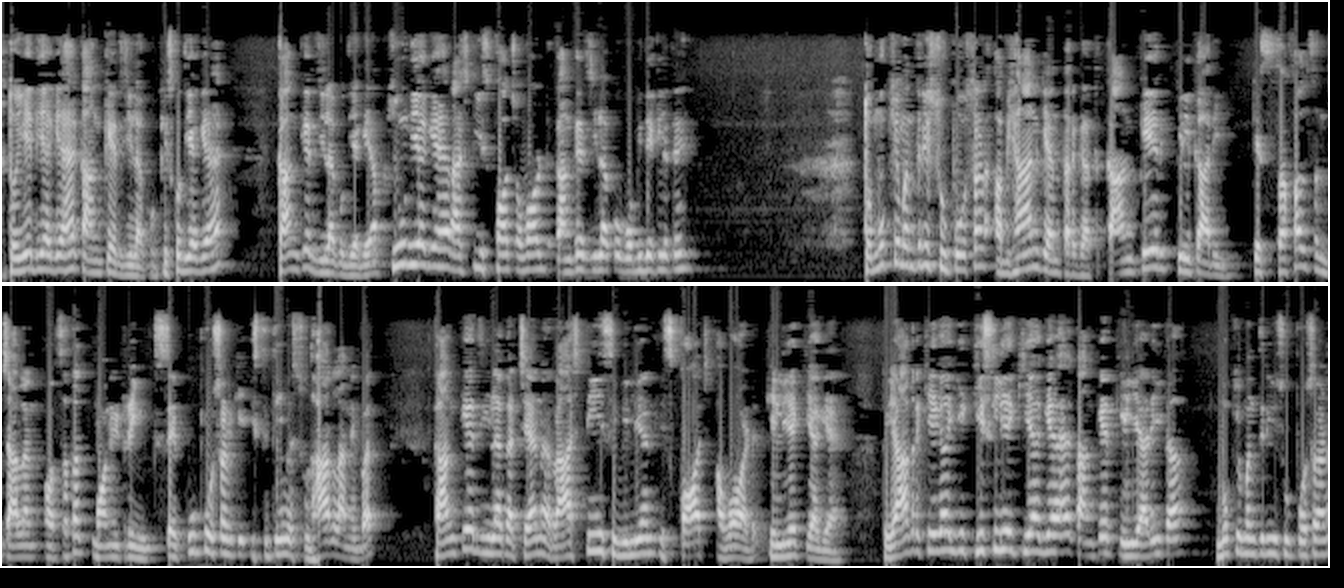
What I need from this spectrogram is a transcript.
तो ये दिया गया है कांकेर जिला को। किसको दिया गया है? कांकेर जिला को दिया गया। अब क्यों दिया गया है राष्ट्रीय स्कॉच अवार्ड? कांकेर जिला को वो भी देख लेते हैं। तो मुख्यमंत्री सुपोषण अभियान के अंतर्गत कांकेर किलकारी के सफल संचालन और सतत मॉनिटरिंग से कुपोषण की स्थिति में सुधार लाने पर कांकेर जिला का चयन राष्ट्रीय सिविलियन स्कॉच अवार्ड के लिए किया गया है। तो याद रखिएगा ये किस लिए किया गया है? कांकेर किलियारी का मुख्यमंत्री सुपोषण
